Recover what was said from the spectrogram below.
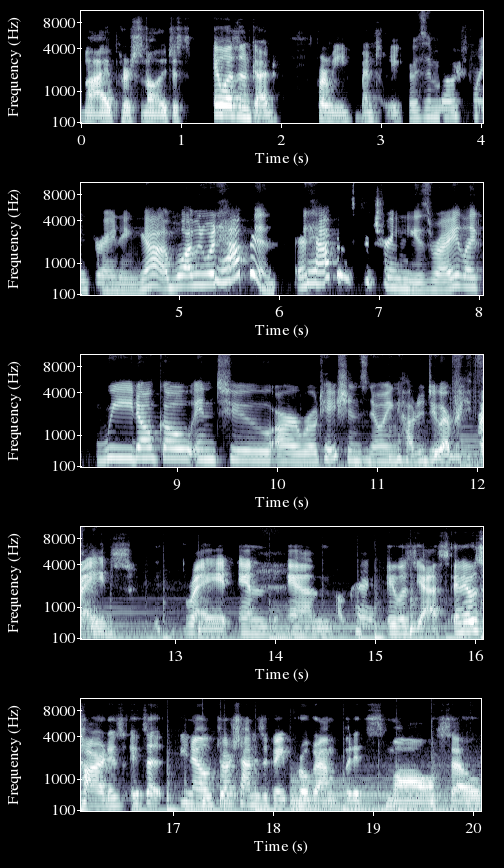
my personal, it just it wasn't good for me mentally. It was emotionally draining. Yeah. Well, I mean, what happened? It happens to trainees, right? Like we don't go into our rotations knowing how to do everything. Right. Right. And and okay. It was yes. And it was hard. It's it's a you know, Georgetown is a great program, but it's small. So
